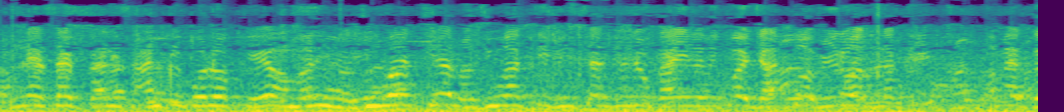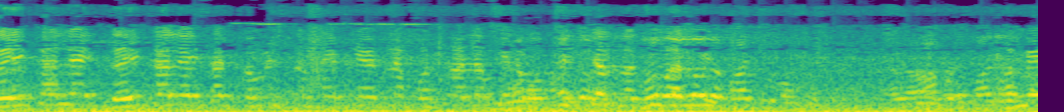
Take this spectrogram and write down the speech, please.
તમને સાહેબ ખાલી શાંતિપૂર્વક કે અમારી રજૂઆત છે રજૂઆતથી વિશેષ બીજું કાંઈ નથી કોઈ જાતનો વિરોધ નથી. અમે ગઈકાલે ગઈકાલે સાહેબ કમિશનર સાહેબને એટલે પત્ર લખીને ઓફિશિયલ રજૂઆત અમે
